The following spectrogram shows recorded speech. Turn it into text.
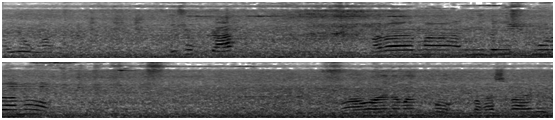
Ayaw nga. Busog ka? Para mainitan yung sikmura mo. Wawa naman po. Baka sakaling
